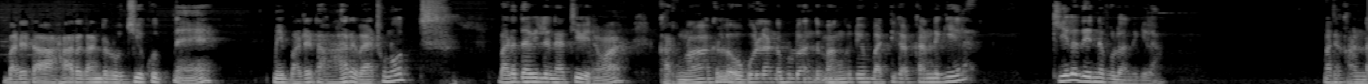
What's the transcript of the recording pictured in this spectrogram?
බඩට ආහාර ගන්න රුචියකුත් නැහැ. මේ බඩට ආහාර වැටුනොත් බඩ දැවිල්ල නැති වෙනවා. කරුණාකරලා ඕගොල්ලන්ට පුළුවන් ද මං වෙනුවෙන් බත් ටිකක් කන්න කියලා කියලා දෙන්න පුළුවන්ද කියලා. මට කන්න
